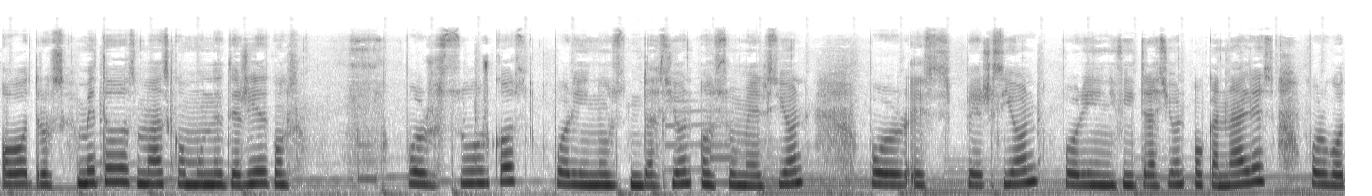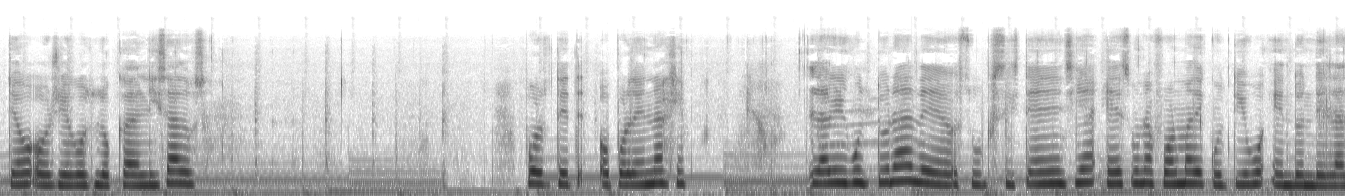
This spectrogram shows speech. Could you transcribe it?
otros métodos más comunes de riesgos por surcos, por inundación o sumersión, por expersión, por infiltración o canales, por goteo o riegos localizados. O por drenaje. La agricultura de subsistencia es una forma de cultivo en donde la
